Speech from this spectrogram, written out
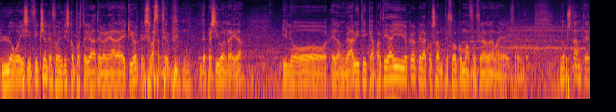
Luego Easy Fiction, que fue el disco posterior a la telonera de Cure, que es bastante depresivo en realidad. Y luego el On Gravity, que a partir de ahí yo creo que la cosa empezó como a funcionar de una manera diferente. No obstante,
